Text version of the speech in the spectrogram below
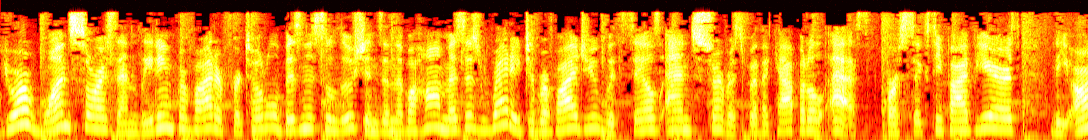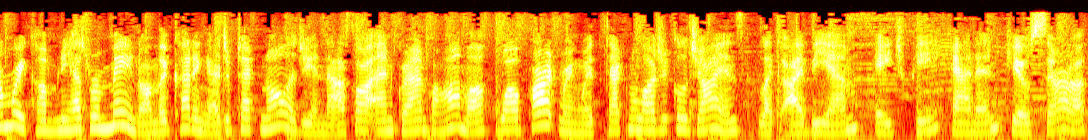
Your one source and leading provider for total business solutions in the Bahamas is ready to provide you with sales and service with a capital S. For 65 years, the Armory Company has remained on the cutting edge of technology in Nassau and Grand Bahama while partnering with technological giants like IBM, HP, Canon, Kyocera,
